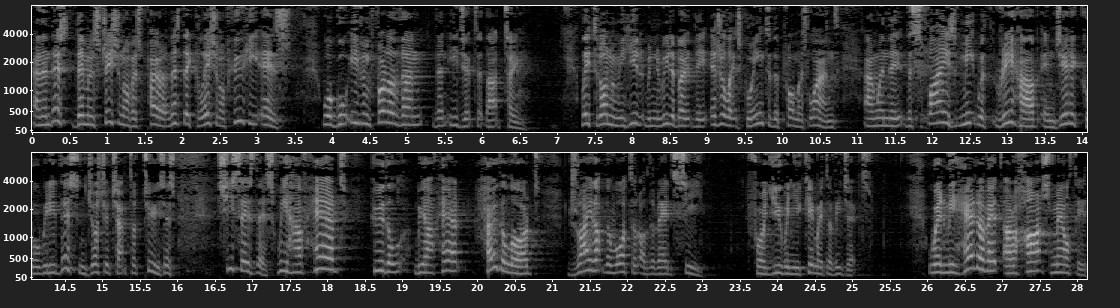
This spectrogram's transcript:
And in this demonstration of his power and this declaration of who he is, will go even further than, than Egypt at that time. Later on, when we, hear, when we read about the Israelites going into the promised land, and when the, the spies meet with Rahab in Jericho, we read this in Joshua chapter 2. He says, She says this, We have heard who the, we have heard how the Lord dried up the water of the Red Sea for you when you came out of Egypt. When we heard of it, our hearts melted,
